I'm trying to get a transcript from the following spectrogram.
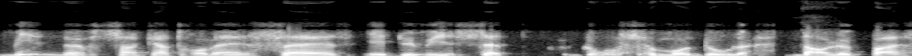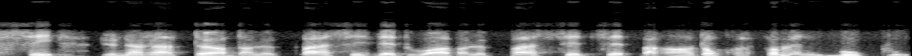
1996 et 2007 grosso modo, dans le passé du narrateur, dans le passé d'Edouard, dans le passé de ses parents. Donc, on se promène beaucoup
